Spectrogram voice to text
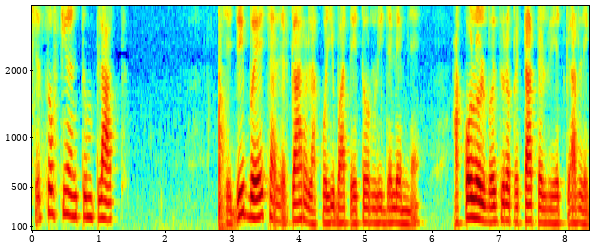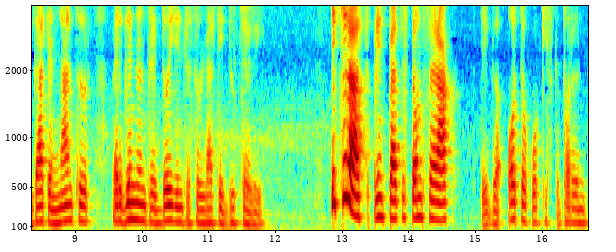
Ce s-o fi întâmplat? Cei doi băieți alergară la coliba tăietorului de lemne. Acolo îl văzură pe tatălui Edgar legat în lanțuri, mergând între doi dintre soldații ducelui. De ce l-ați prins pe acest om sărac?" strigă Otto cu ochii scăpărând.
